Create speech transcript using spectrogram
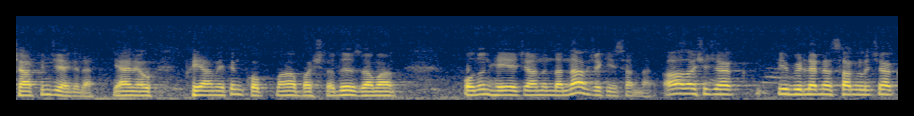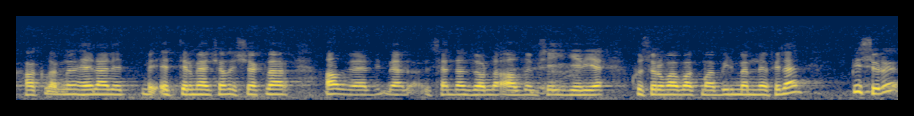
çarpıncaya kadar. Yani o kıyametin kopmaya başladığı zaman onun heyecanından ne yapacak insanlar? Ağlaşacak, birbirlerine sarılacak, haklarını helal et, ettirmeye çalışacaklar. Al ver, ver, senden zorla aldığım şeyi geriye, kusuruma bakma bilmem ne filan. Bir sürü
